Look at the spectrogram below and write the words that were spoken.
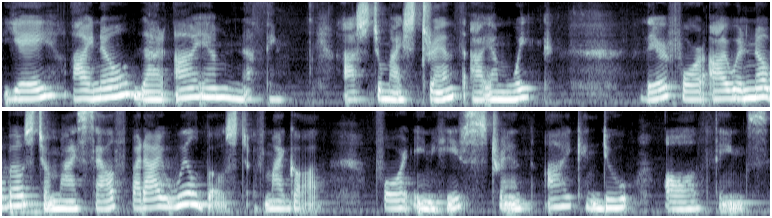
Yea, I know that I am nothing. As to my strength, I am weak. Therefore, I will not boast of myself, but I will boast of my God. For in his strength I can do all things.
